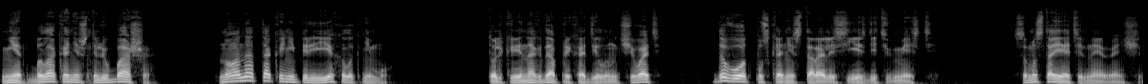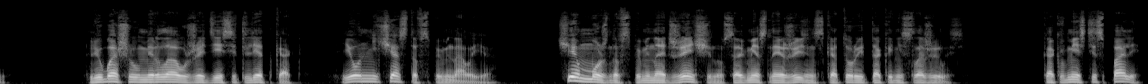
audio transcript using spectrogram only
Нет, была, конечно, Любаша, но она так и не переехала к нему. Только иногда приходила ночевать, да в отпуск они старались ездить вместе. Самостоятельная женщина. Любаша умерла уже десять лет как, и он нечасто вспоминал ее. Чем можно вспоминать женщину, совместная жизнь с которой так и не сложилась? Как вместе спали?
